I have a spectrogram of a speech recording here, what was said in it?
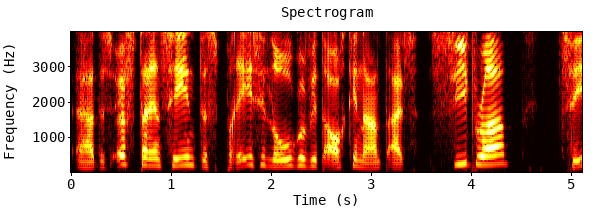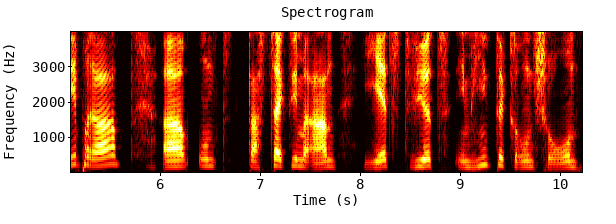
äh, des Öfteren sehen. Das Presi-Logo wird auch genannt als Zebra, Zebra äh, und das zeigt immer an, jetzt wird im Hintergrund schon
